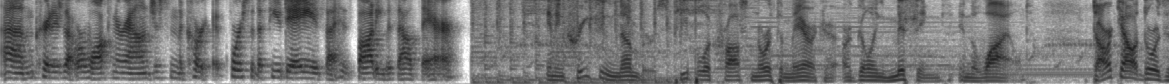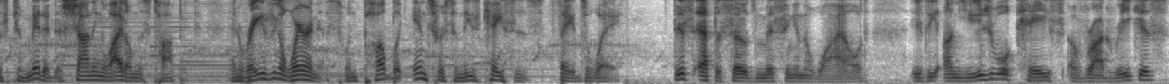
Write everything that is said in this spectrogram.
um, critters that were walking around just in the cor- course of the few days that his body was out there. In increasing numbers, people across North America are going missing in the wild. Dark Outdoors is committed to shining light on this topic and raising awareness when public interest in these cases fades away. This episode's Missing in the Wild is the unusual case of Rodriguez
